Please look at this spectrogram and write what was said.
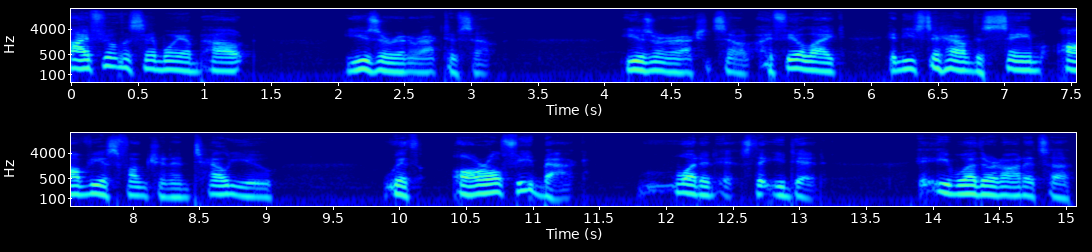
I feel the same way about user interactive sound, user interaction sound. I feel like it needs to have the same obvious function and tell you with aural feedback what it is that you did, whether or not it's a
